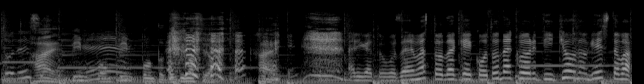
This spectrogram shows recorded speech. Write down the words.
本当です、ね、はい、ピンポンピンポンとできますよ。はい、ありがとうございます。戸田恵子大人クオリティ今日のゲストは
